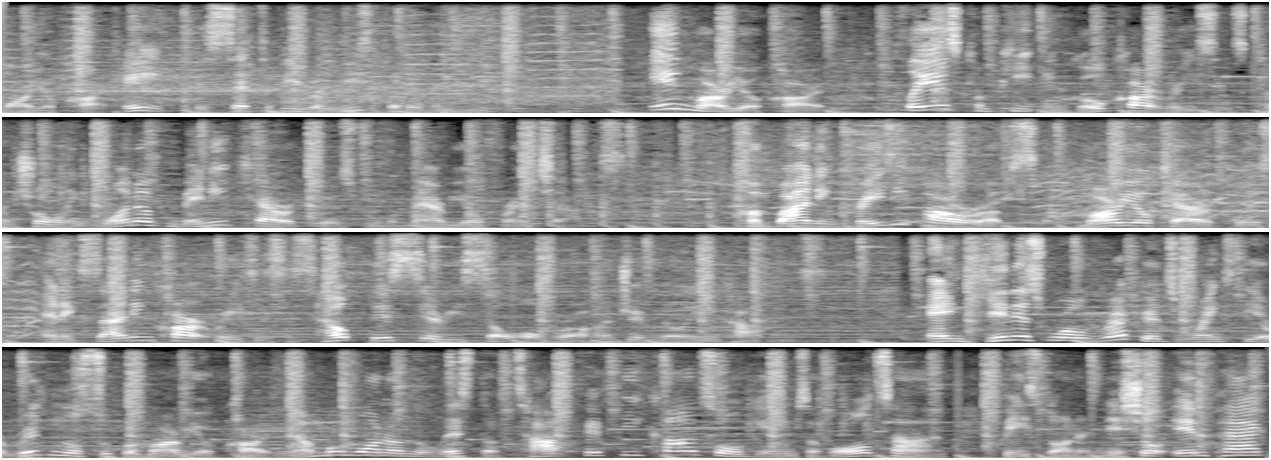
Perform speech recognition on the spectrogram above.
Mario Kart 8, is set to be released for the Wii U. In Mario Kart, players compete in go-kart races, controlling one of many characters from the Mario franchise. Combining crazy power-ups, Mario characters, and exciting kart races has helped this series sell over 100 million copies. And Guinness World Records ranks the original Super Mario Kart number one on the list of top 50 console games of all time, based on initial impact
